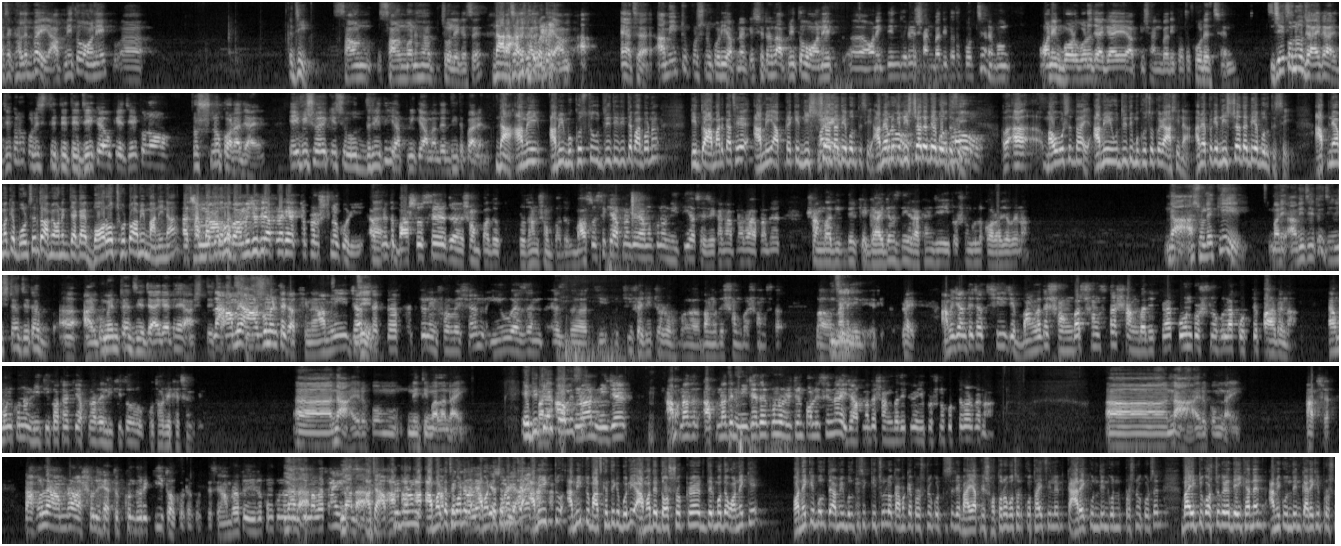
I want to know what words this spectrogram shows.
আচ্ছা খালেদ ভাই আপনি তো অনেক জি। সাউন্ড সাউন্ড মনে হয় চলে গেছে। আচ্ছা, খালেদ ভাই, আচ্ছা আমি একটু প্রশ্ন করি আপনাকে। সেটা হলো আপনি তো অনেক অনেক দিন ধরে সাংবাদিকতা করছেন এবং অনেক বড় বড় জায়গায় আপনি সাংবাদিকতা করেছেন। যে কোনো জায়গায় যে কোনো পরিস্থিতিতে যে কাউকে যে কোনো প্রশ্ন করা যায় এই বিষয়ে কিছু উদ্ধৃতি আপনি কি আমাদের দিতে পারেন? না আমি আমি মুখস্থ উদ্ধৃতি দিতে পারব না কিন্তু আমার কাছে আমি আপনাকে নিশ্চয়তা মানে দিয়ে বলতেছি আমি আপনাকে নিশ্চয়তা দিয়ে বলতেছি। কোথাও- মাহবুব ভাই আমি উদ্ধৃতি মুখস্থ করে আসি না আমি আপনাকে নিশ্চয়তা দিয়ে বলতেছি। আপনি আমাকে বলছেন তো আমি অনেক জায়গায় বড় ছোট আমি মানি না আচ্ছা আমি যদি আপনাকে একটা প্রশ্ন করি আপনি তো বাসসের সম্পাদক প্রধান সম্পাদক। বাসসে কি আপনাদের এমন কোনো নীতি আছে যেখানে আপনারা আপনাদের সাংবাদিকদেরকে গাইডেন্স দিয়ে রাখেন যে এই প্রশ্নগুলো করা যাবে না? না আসলে কি? মানে আমি যেটা জিনিসটা যেটা আর্গুমেন্টের যে জায়গাটায় আসতে না আমি আর্গুমেন্টে যাচ্ছি না। আমি জাস্ট একটা factual information you as an as the chief editor of Bangladesh Sangbad Sangstha বা এডিটর রাইট আমি জানতে চাচ্ছি যে বাংলাদেশ সংবাদ সংস্থার সাংবাদিকরা কোন প্রশ্নগুলা করতে পারবে না? এমন কোন নীতি কথা কি আপনারা লিখিত কোথাও রেখেছেন কি আহ, না এরকম নীতিমালা নাই। মানে এডিটোরিয়াল পলিসি আপনার নিজের আপনাদের আপনাদের নিজেদের কোনো রিটার্ন পলিসি নাই যে আপনাদের সাংবাদিকরা এই প্রশ্ন করতে পারবে না? না এরকম নাই। আচ্ছা তাহলে আমরা আসলে এতক্ষণ ধরে কি তর্কটা করতেছি? আমরা তো এরকম কোনো নীতিমালা চাই না, না। আচ্ছা আমার কাছে মনে আমার কাছে মনে আমি একটু আমি একটু মাঝখান থেকে বলি আমাদের দর্শকদের মধ্যে অনেকে অনেকে বলতে আমি বলতেছি কিছু লোক আমাকে প্রশ্ন করতেছে যে ভাই আপনি সতেরো বছর কোথায় ছিলেন? কারে কোন দিন কোন প্রশ্ন করছেন? বা একটু কষ্ট করে দেখে নেন আমি কোন দিন কারে কি প্রশ্ন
